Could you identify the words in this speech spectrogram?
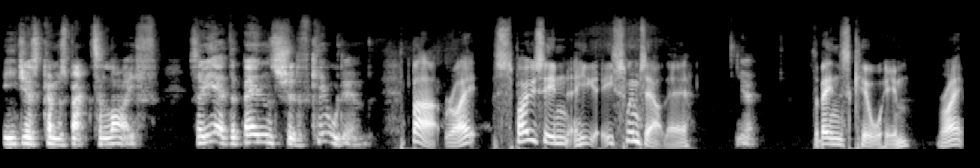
He just comes back to life. So yeah, the bends should have killed him. But right, supposing he he swims out there, Yeah. The bends kill him, right?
